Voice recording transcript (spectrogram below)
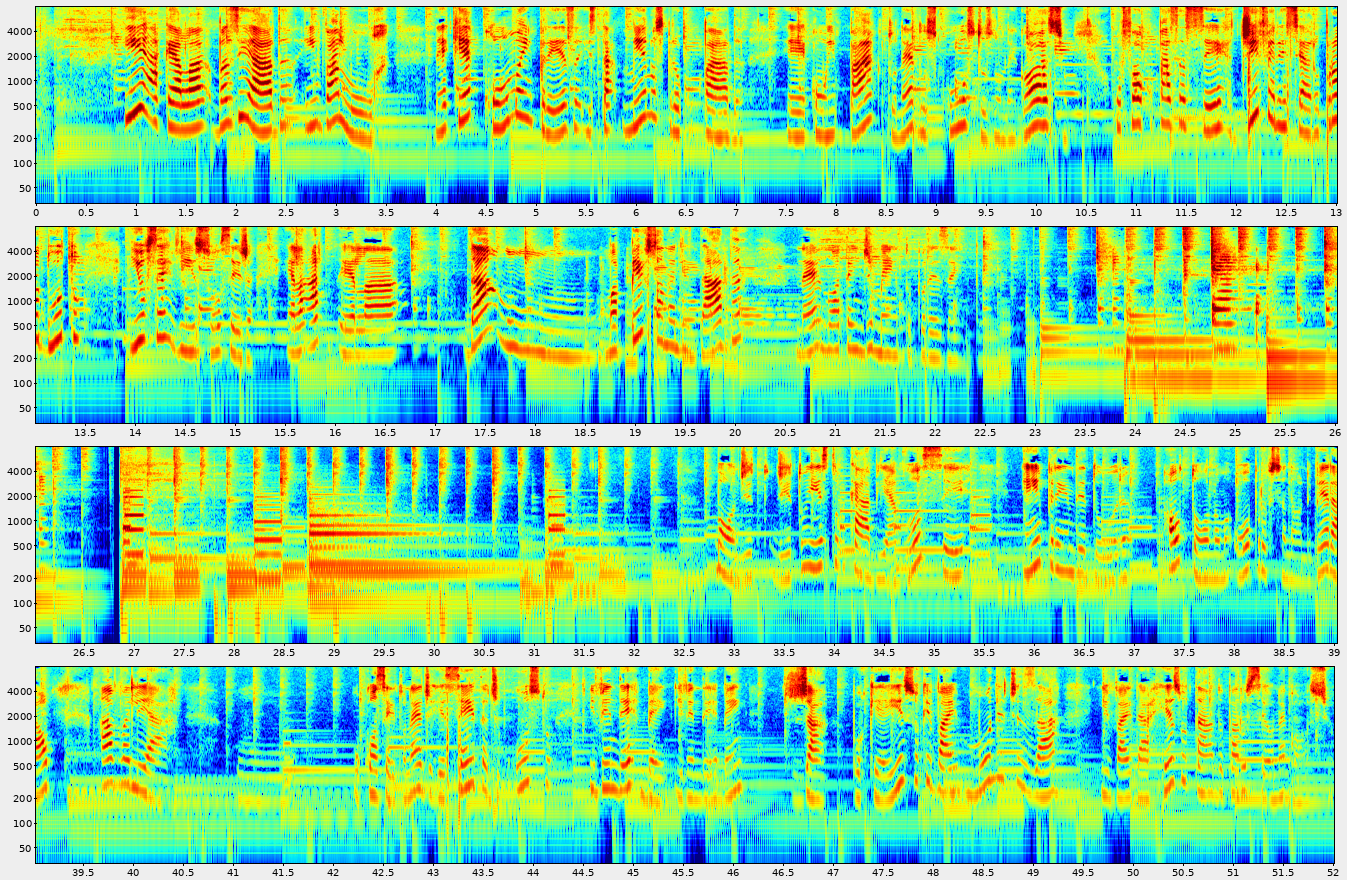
e aquela baseada em valor, né, que é como a empresa está menos preocupada é, com o impacto né, dos custos no negócio, o foco passa a ser diferenciar o produto e o serviço, ou seja, ela, ela dá um, uma personalizada né, no atendimento, por exemplo. Cabe a você, empreendedora, autônoma ou profissional liberal, avaliar o, o conceito né, de receita, de custo e vender bem. E vender bem já porque é isso que vai monetizar e vai dar resultado para o seu negócio.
